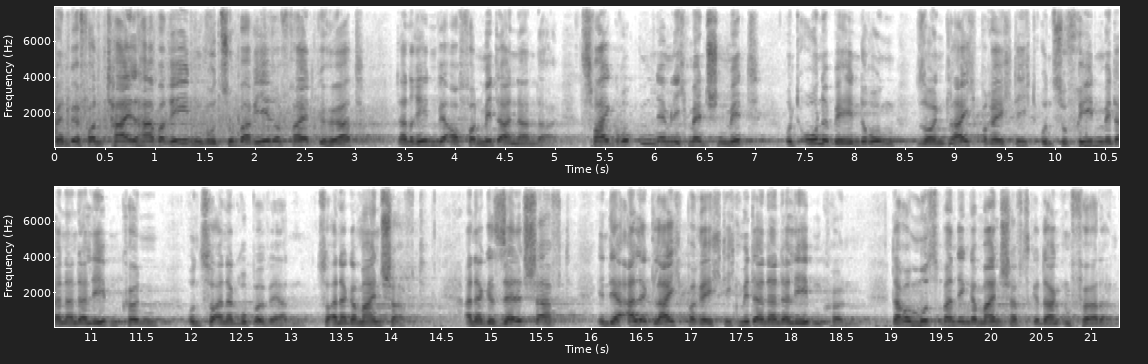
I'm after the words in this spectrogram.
wenn wir von Teilhabe reden, wozu Barrierefreiheit gehört, dann reden wir auch von Miteinander. Zwei Gruppen, nämlich Menschen mit und ohne Behinderung, sollen gleichberechtigt und zufrieden miteinander leben können und zu einer Gruppe werden, zu einer Gemeinschaft, einer Gesellschaft, in der alle gleichberechtigt miteinander leben können. Darum muss man den Gemeinschaftsgedanken fördern.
